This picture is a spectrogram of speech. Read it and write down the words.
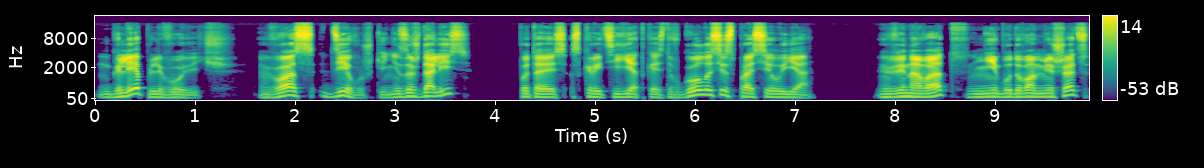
«Глеб Львович, вас девушки не заждались?» Пытаясь скрыть едкость в голосе, спросил я. «Виноват, не буду вам мешать,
